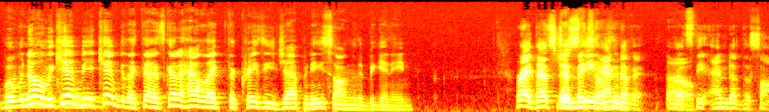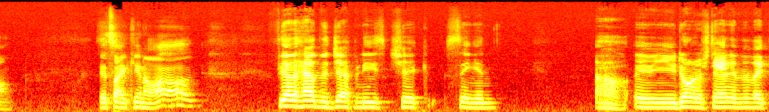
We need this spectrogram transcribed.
But no, we can't be. It can't be like that. It's got to have like the crazy Japanese song in the beginning. Right, that's just makes the end sense. of it. That's Oh. the end of the song. It's like, you know, oh, oh. You got to have the Japanese chick singing. Oh, and you don't understand, and then like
